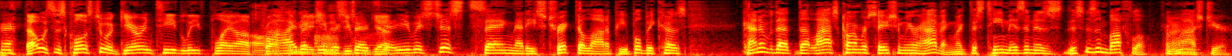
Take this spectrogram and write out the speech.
that was as close to a guaranteed Leaf playoff Oh, I proclamation think he was as you just can get. he was just saying that he's tricked a lot of people because kind of that, that last conversation we were having. Like this team isn't as this isn't Buffalo from right. last year.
